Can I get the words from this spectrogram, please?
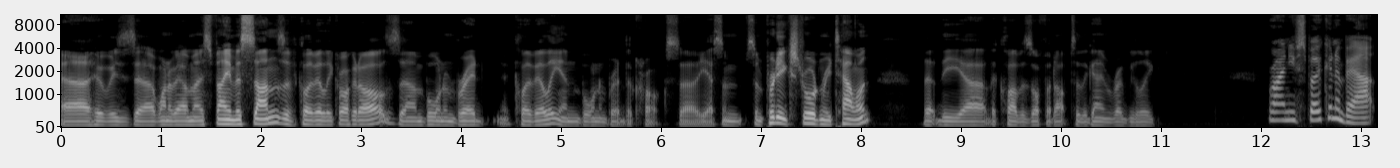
uh, who is uh, one of our most famous sons of Clovelly Crocodiles, um, born and bred Clovelly and born and bred the Crocs. So, yeah, some, some pretty extraordinary talent that the, the club has offered up to the game of rugby league. Ryan, you've spoken about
